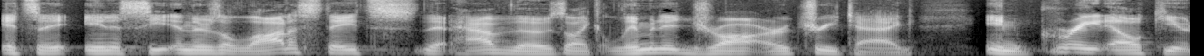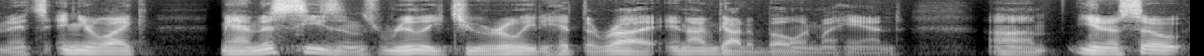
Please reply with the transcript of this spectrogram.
it's a in a seat and there's a lot of states that have those like limited draw archery tag in great elk units, and you're like, man, this season's really too early to hit the rut, and I've got a bow in my hand. Um, you know, so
